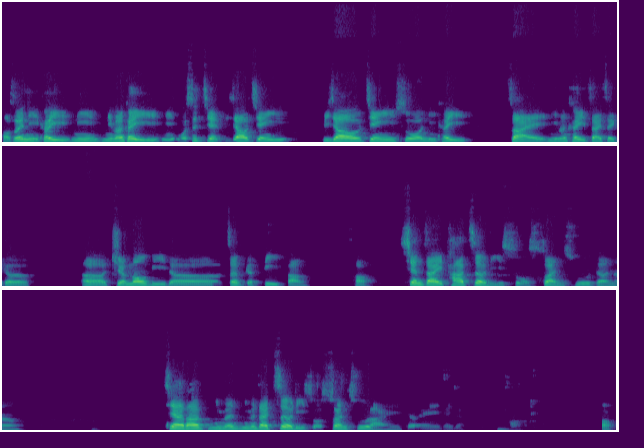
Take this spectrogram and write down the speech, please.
好，所以你可以，你你们可以，你我是建比较建议，比较建议说，你可以在你们可以在这个呃卷毛比的这个地方，好，现在它这里所算出的呢，现在它你们你们在这里所算出来的，哎，等一下，好，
